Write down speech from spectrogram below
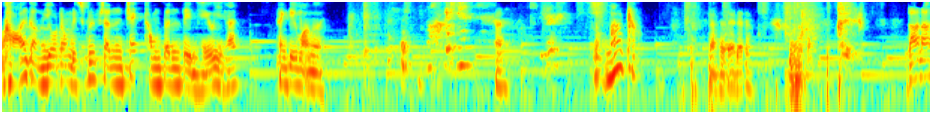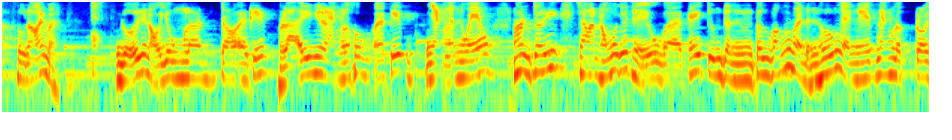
Khỏi cần vô trong description check thông tin tìm hiểu gì hết. Thank you mọi người. à. nói thật. Đó, đó, đó, đó. đó đó tôi nói mà. Gửi cái nội dung lên cho ekip. Là y như rằng luôn. Ekip nhằn anh quéo. Nói anh trí sao anh không có giới thiệu về cái chương trình tư vấn về định hướng nghề nghiệp năng lực rồi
